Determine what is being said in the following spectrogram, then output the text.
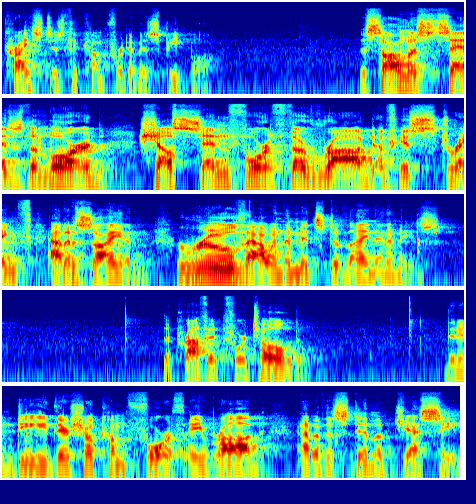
Christ is the comfort of his people. The psalmist says, The Lord shall send forth the rod of his strength out of Zion. Rule thou in the midst of thine enemies. The prophet foretold that indeed there shall come forth a rod out of the stem of Jesse,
